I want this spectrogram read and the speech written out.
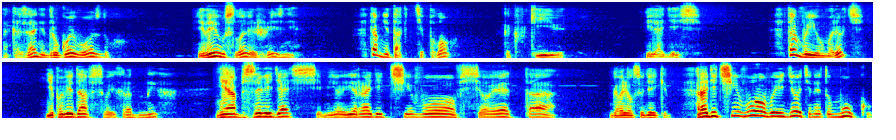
наказание, другой воздух, иные условия жизни. Там не так тепло, как в Киеве или Одессе. Там вы и умрете, не повидав своих родных, не обзаведясь семьей. И ради чего все это, говорил Судейкин, ради чего вы идете на эту муку?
